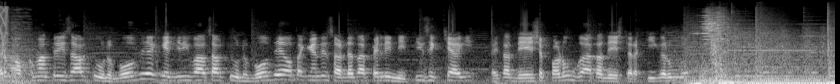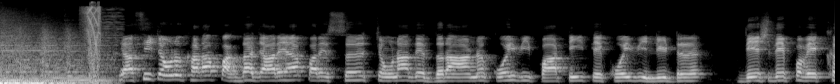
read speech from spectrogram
ਅਗਰ ਮੁੱਖ ਮੰਤਰੀ ਸਾਹਿਬ ਝੂਠ ਬੋਲਦੇ ਆ, ਕੇਜਰੀਵਾਲ ਸਾਹਿਬ ਝੂਠ ਬੋਲਦੇ ਆ, ਉਹ ਤਾਂ ਕਹਿੰਦੇ ਸਾਡੇ ਤਾਂ ਪਹਿਲੀ ਨੀਤੀ ਸਿੱਖਿਆ ਹੈਗੀ। ਇਹ ਤਾਂ ਦੇਸ਼ ਪੜੂਗਾ, ਤਾਂ ਦੇਸ਼ ਤਰੱਕੀ ਕਰੂਗਾ। ਸਿਆਸੀ ਚੋਣ ਖੜਾ ਭਗਦਾ ਜਾ ਰਿਹਾ, ਪਰ ਇਸ ਚੋਣਾਂ ਦੇ ਦੌਰਾਨ ਕੋਈ ਵੀ ਪਾਰਟੀ ਤੇ ਕੋਈ ਵੀ ਲੀਡਰ ਦੇਸ਼ ਦੇ ਭਵਿੱਖ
